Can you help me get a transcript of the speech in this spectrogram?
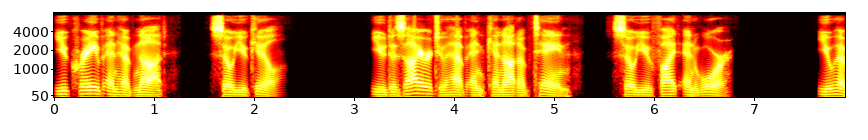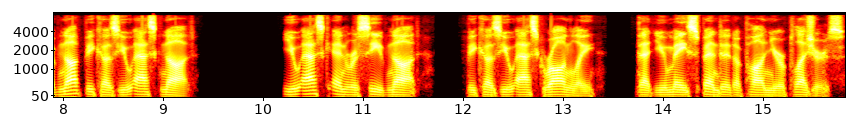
You crave and have not, so you kill. You desire to have and cannot obtain, so you fight and war. You have not because you ask not. You ask and receive not, because you ask wrongly, that you may spend it upon your pleasures.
